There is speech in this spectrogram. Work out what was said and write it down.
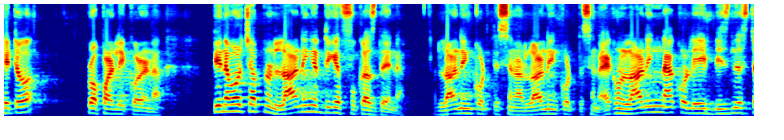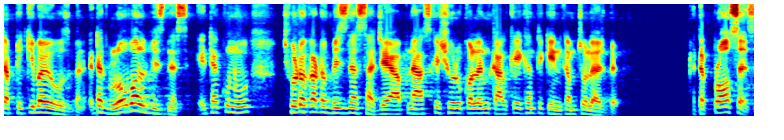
সেটাও প্রপারলি করে না। তিন নম্বর হচ্ছে আপনার লার্নিংয়ের দিকে ফোকাস দেয় না। লার্নিং করতেছে না লার্নিং করতেছে না। এখন লার্নিং না করলে এই বিজনেসটা আপনি কীভাবে বুঝবেন? এটা গ্লোবাল বিজনেস এটা কোনো ছোটোখাটো বিজনেস না যে আপনি আজকে শুরু করলেন, কালকে এখান থেকে ইনকাম চলে আসবে। একটা প্রসেস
